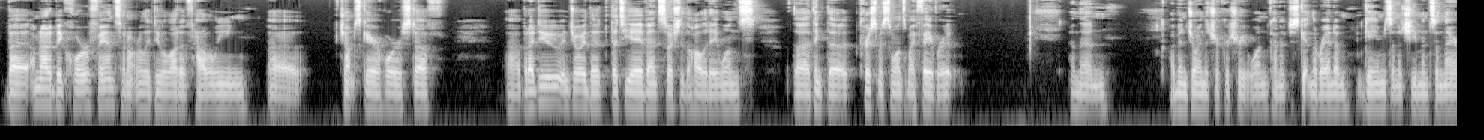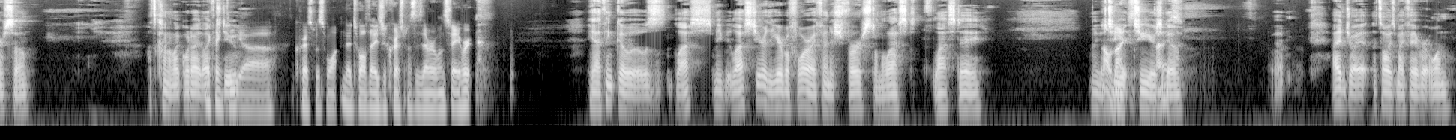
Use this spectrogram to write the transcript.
but I'm not a big horror fan, so I don't really do a lot of Halloween uh, jump scare horror stuff. Uh, but I do enjoy the the TA events, especially the holiday ones. The, I think the Christmas one's my favorite, and then I've been enjoying the trick or treat one, kind of just getting the random games and achievements in there. So that's kind of like what I like I to do. the uh, Christmas one, the Twelve Days of Christmas is everyone's favorite. Yeah, I think uh, it was last maybe last year or the year before I finished first on the last last day. Maybe Oh, two, nice. two years Nice. ago. But I enjoy it. That's always my favorite one.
